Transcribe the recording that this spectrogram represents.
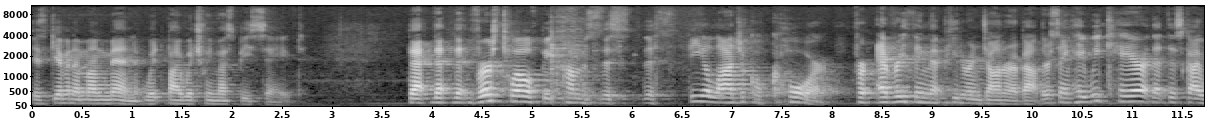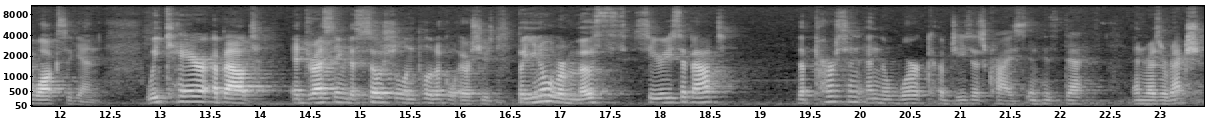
is given among men by which we must be saved. That, that, that verse 12 becomes this, this theological core for everything that Peter and John are about. They're saying, hey, we care that this guy walks again. We care about addressing the social and political issues. But you know what we're most serious about? The person and the work of Jesus Christ in his death and resurrection.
